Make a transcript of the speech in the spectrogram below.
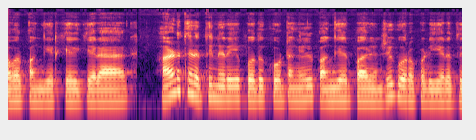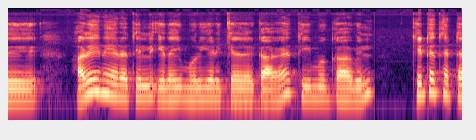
அவர் பங்கேற்க இருக்கிறார். அடுத்தடுத்து நிறைய பொதுக்கூட்டங்களில் பங்கேற்பார் என்று கூறப்படுகிறது. அதே நேரத்தில் இதை முறியடிக்கிறதற்காக திமுகவில் கிட்டத்தட்ட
